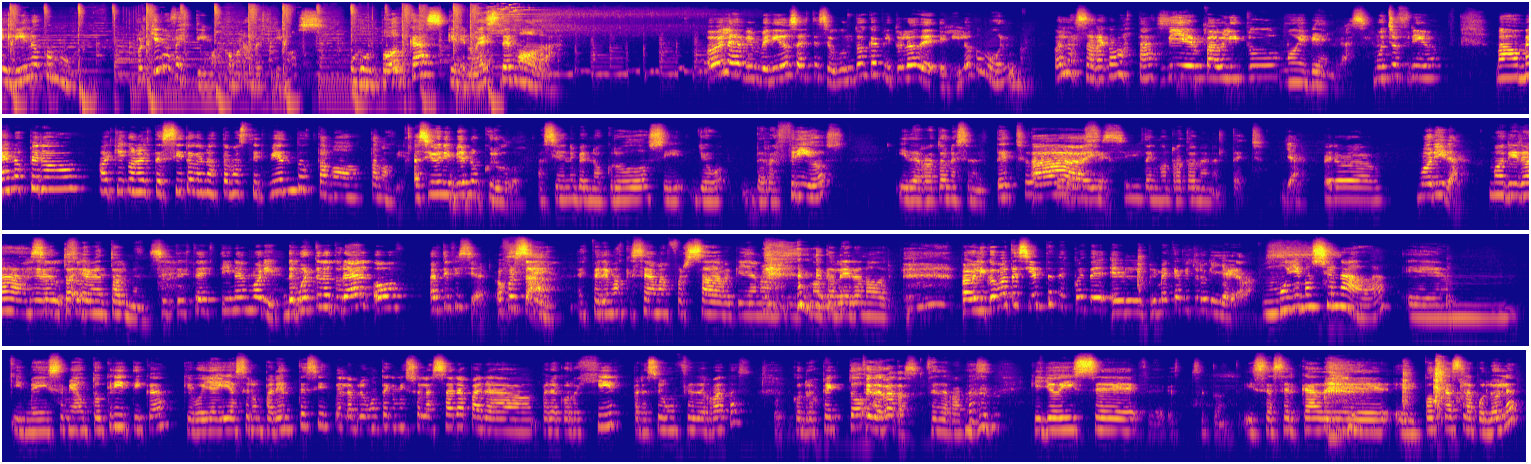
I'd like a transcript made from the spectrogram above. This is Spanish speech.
El hilo común. ¿Por qué nos vestimos como nos vestimos? Un podcast que no es de moda. Hola, bienvenidos a este segundo capítulo de El hilo común. Hola Sara, ¿cómo estás? Bien, Pauli, ¿tú? Muy bien, gracias. Mucho frío. Más o menos, pero aquí con el tecito que nos estamos sirviendo estamos, estamos bien. Ha sido un invierno crudo. Ha sido un invierno crudo, sí. Yo de resfríos y de ratones en el techo. Ay, pero sí. Tengo un ratón en el techo. Ya, pero morirá. Morirá eventu- su- eventualmente. Su triste destino es morir. De muerte natural o artificial, o forzada. Sí, esperemos que sea más forzada porque ya no, no tolero no dormir. Pauli, ¿cómo te sientes después del primer capítulo que ya grabamos? Muy emocionada eh, y me hice mi autocrítica, que voy a ir a hacer un paréntesis en la pregunta que me hizo la Sara para, para corregir, para hacer un fe de ratas con respecto Fe de ratas. fe de ratas que yo hice fe- exactamente, hice acerca de el podcast La Polola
